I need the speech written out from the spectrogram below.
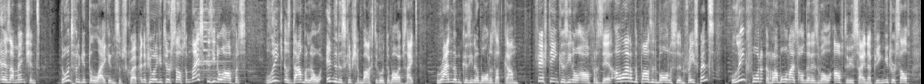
as I mentioned, don't forget to like and subscribe. And if you want to get yourself some nice casino offers, link is down below in the description box to go to my website randomcasinobonus.com. 15 casino offers there, a lot of deposit bonuses and free spins. Link for Rabona is on there as well. After you sign up, you can get yourself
